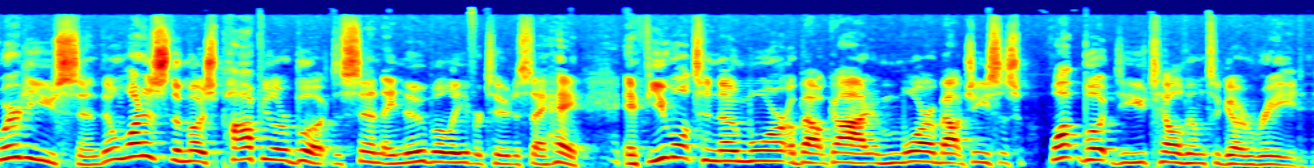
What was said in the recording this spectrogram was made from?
where do you send them? What is the most popular book to send a new believer to to say, hey, if you want to know more about God and more about Jesus, what book do you tell them to go read?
